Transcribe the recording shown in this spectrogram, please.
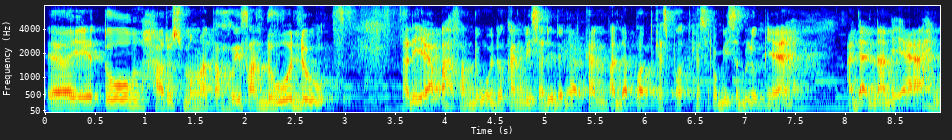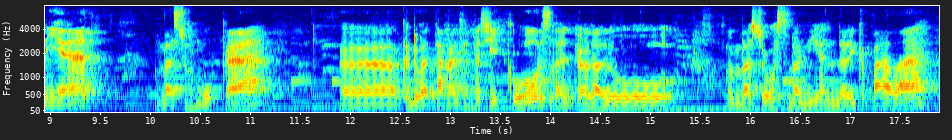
Uh, yaitu harus mengetahui fardu wudhu tadi ya apa? Fardu wudhu kan bisa didengarkan pada podcast podcast Robi sebelumnya. Ada enam ya niat membasuh muka uh, kedua tangan sampai siku lalu membasuh sebagian dari kepala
